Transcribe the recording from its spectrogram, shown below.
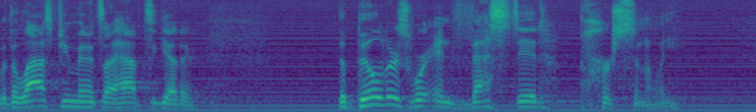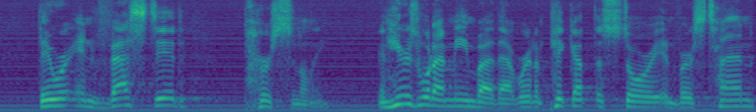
with the last few minutes I have together, the builders were invested personally. They were invested personally. And here's what I mean by that. We're going to pick up the story in verse 10,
